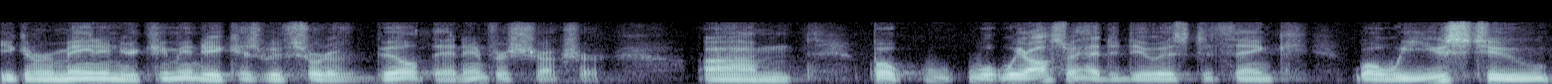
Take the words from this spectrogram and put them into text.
You can remain in your community because we've sort of built that infrastructure. Um, but what we also had to do is to think, well, we used to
